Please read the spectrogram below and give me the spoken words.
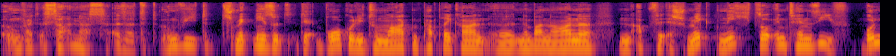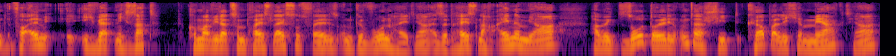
irgendwas ist da anders. Also das irgendwie, das schmeckt nicht so, der Brokkoli, Tomaten, Paprika, äh, eine Banane, ein Apfel, es schmeckt nicht so intensiv. Und vor allem, ich werde nicht satt kommen wir wieder zum Preis-Leistungs-Verhältnis und Gewohnheit, ja. Also das heißt, nach einem Jahr habe ich so doll den Unterschied körperlich gemerkt, ja.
